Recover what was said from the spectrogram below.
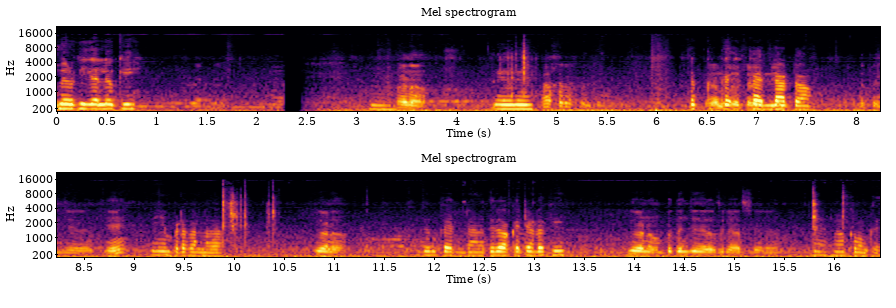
ഇളക്കി കല്ലോക്കി ആണോ ഏതിന് ആഖിർ ആഖിർ. ഇതൊക്കെ ഞാൻ ക- സംസാരിക്കും. കല്ലാട്ടോ മുപ്പത്തഞ്ച് തരാം. ഏ ഞാൻ ഇവിടെ പറഞ്ഞതാ ഇത് വേണോ ഇതും കല്ലാണ് ഇത് ലോക്കറ്റ് ഉണ്ടോക്കി ഇത് വേണോ മുപ്പത്തഞ്ച് തരാം ലാസ്റ്റ് തരാം നോക്കാം നമുക്ക്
